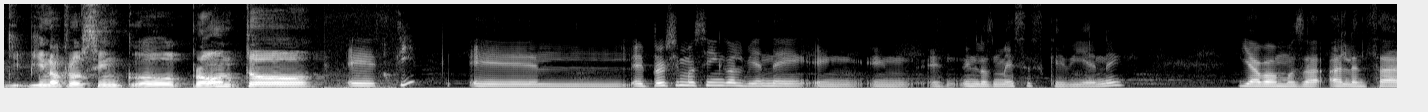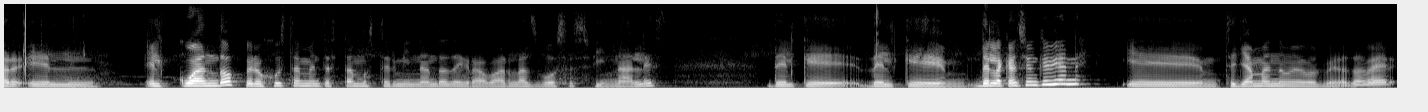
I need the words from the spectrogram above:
¿Viene otro cinco pronto? Eh, sí, el, el próximo single viene en, en, en, en los meses que vienen ya vamos a, a lanzar el, el cuándo, pero justamente estamos terminando de grabar las voces finales del que, del que, de la canción que viene. Eh, se llama No me volverás a ver.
